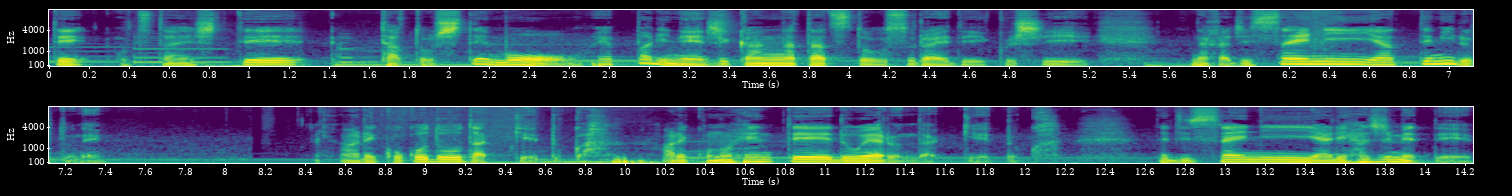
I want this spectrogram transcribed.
ってお伝えしてたとしてもやっぱりね時間が経つと薄らいでいくしなんか実際にやってみるとねあれここどうだっけとかあれこの辺ってどうやるんだっけとかで実際にやり始めて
